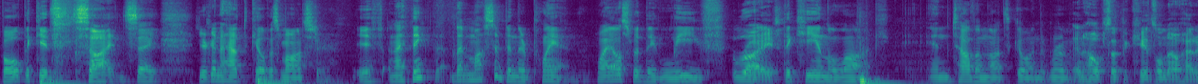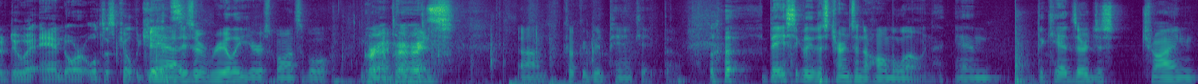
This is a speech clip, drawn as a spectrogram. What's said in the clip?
bolt the kids inside, and say, "You're going to have to kill this monster." If and I think that that must have been their plan. Why else would they leave Right. the key in the lock and tell them not to go in the room? In hopes that the kids will know how to do it, and or it will just kill the kids? Yeah, these are really irresponsible grandparents. Um, cook a good pancake though. Basically, this turns into Home Alone, and the kids are just trying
